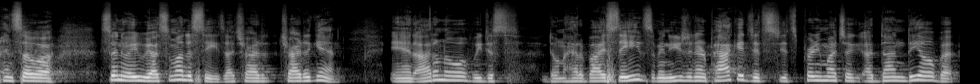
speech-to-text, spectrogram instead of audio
And so, uh, so anyway, we got some other seeds. I tried, tried it again. And I don't know if we just don't know how to buy seeds. I mean, usually in a package, it's, it's pretty much a, a, done deal, but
